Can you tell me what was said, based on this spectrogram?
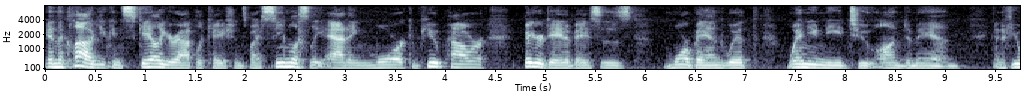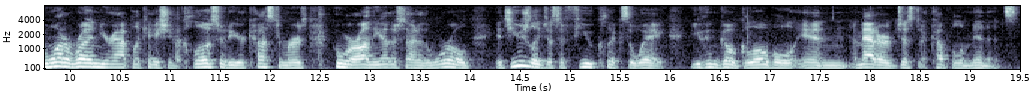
In the cloud, you can scale your applications by seamlessly adding more compute power, bigger databases, more bandwidth when you need to on demand. And if you want to run your application closer to your customers who are on the other side of the world, it's usually just a few clicks away. You can go global in a matter of just a couple of minutes.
